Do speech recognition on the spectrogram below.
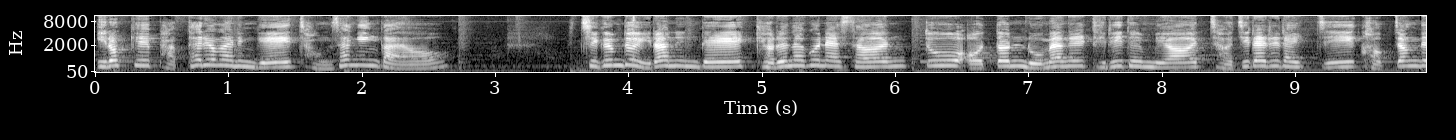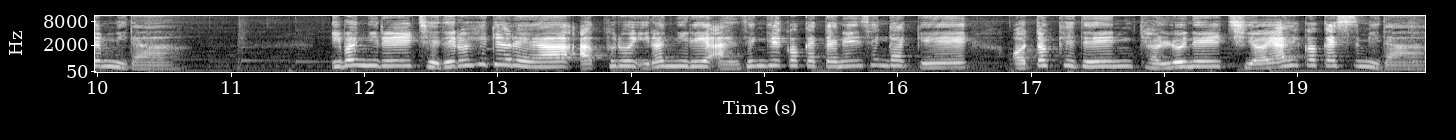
이렇게 밥 타령하는 게 정상인가요? 지금도 이러는데 결혼하고 나선 또 어떤 로망을 들이대며 저지랄을 할지 걱정됩니다. 이번 일을 제대로 해결해야 앞으로 이런 일이 안 생길 것 같다는 생각에 어떻게든 결론을 지어야 할 것 같습니다.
